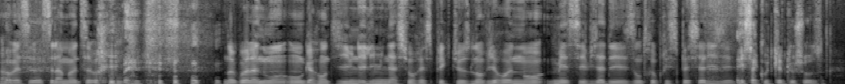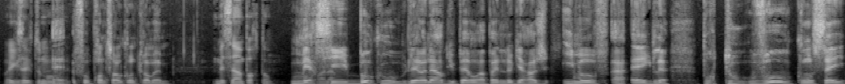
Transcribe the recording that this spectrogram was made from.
Ah ouais, c'est la mode, c'est vrai. Donc voilà, nous, on, on garantit une élimination respectueuse de l'environnement, mais c'est via des entreprises spécialisées. Et ça coûte quelque chose. Ouais, exactement. Il ouais. faut prendre ça en compte quand même. Mais c'est important. Merci beaucoup, Léonard Dupère. On rappelle le garage Imof à Aigle pour tous vos conseils.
